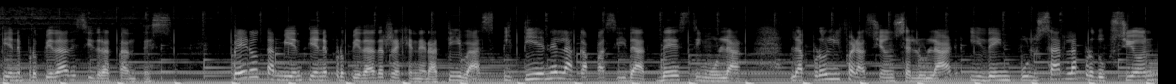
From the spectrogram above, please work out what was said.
tiene propiedades hidratantes pero también tiene propiedades regenerativas y tiene la capacidad de estimular la proliferación celular y de impulsar la producción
